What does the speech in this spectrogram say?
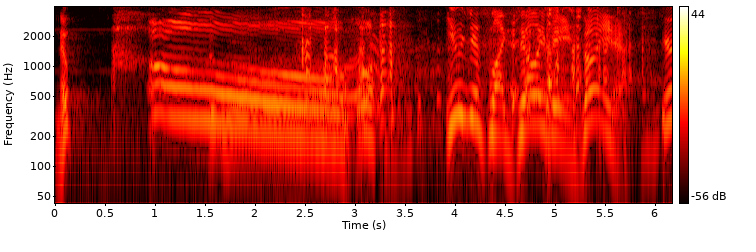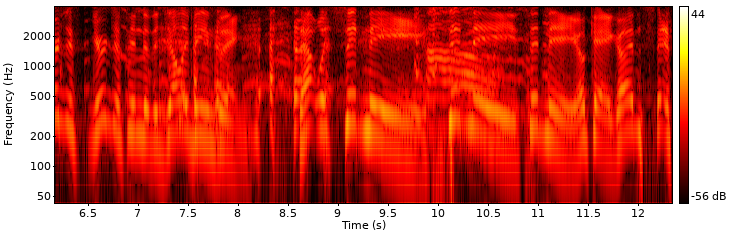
Nope. Ah. Oh! you just like jelly beans, don't you? You're just you're just into the jelly bean thing. That was Sydney. Sydney. Sydney. Okay, go ahead and spin.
